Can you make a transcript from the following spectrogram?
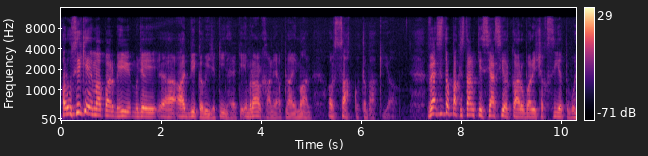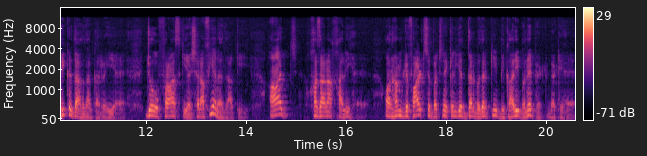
اور اسی کے اما پر بھی مجھے آج بھی کبھی یقین ہے کہ عمران خان نے اپنا ایمان اور ساکھ کو تباہ کیا۔ ویسے تو پاکستان کی سیاسی اور کاروباری شخصیت وہی کردار ادا کر رہی ہے جو فرانس کی اشرافیہ نے ادا کی۔ آج خزانہ خالی ہے اور ہم ڈیفالٹ سے بچنے کے لیے در بدر کی بھکاری بنے بیٹھے ہیں۔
